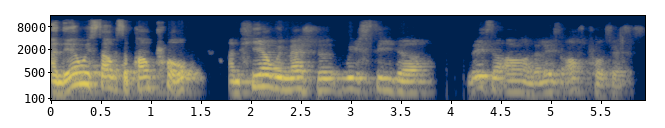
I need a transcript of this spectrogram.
And then we start with the pump probe. And here we measure, we see the laser on and the laser off processes.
